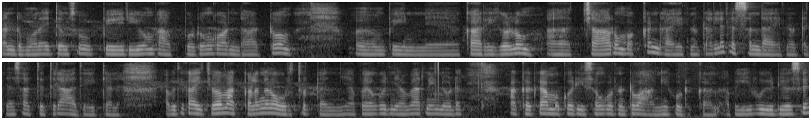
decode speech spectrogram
രണ്ട് മൂന്ന് ഐറ്റംസ് ഉപ്പേരിയും പപ്പടും കൊണ്ടാട്ടും പിന്നെ കറികളും അച്ചാറും ഒക്കെ ഉണ്ടായിരുന്നു കേട്ടോ. നല്ല രസമുണ്ടായിരുന്നു കേട്ടോ. ഞാൻ സത്യത്തിൽ ആദ്യമായിട്ടാണ്. അപ്പോൾ ഇത് കഴിച്ചപ്പോൾ മക്കളങ്ങനെ ഓർത്തിട്ടഞ്ഞി അപ്പോൾ ഞാൻ കുഞ്ഞാൻ പറഞ്ഞു എന്നോട് മക്കൾക്ക് നമുക്ക് ഒരു ദിവസം കൊണ്ടിട്ട് വാങ്ങി കൊടുക്കണം. അപ്പോൾ ഈ വീഡിയോസ്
